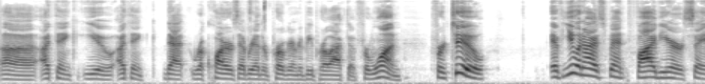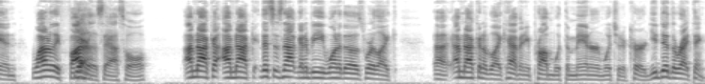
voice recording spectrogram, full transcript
uh, I think you, I think that requires every other program to be proactive. For one, for two, if you and I have spent five years saying, "Why don't they fire Yeah. this asshole?" I'm not. I'm not. This is not going to be one of those where like. Uh, I'm not going to like have any problem with the manner in which it occurred. You did the right thing.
